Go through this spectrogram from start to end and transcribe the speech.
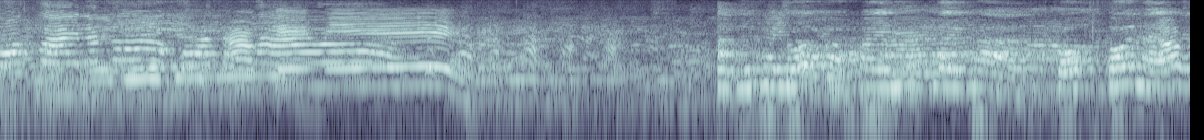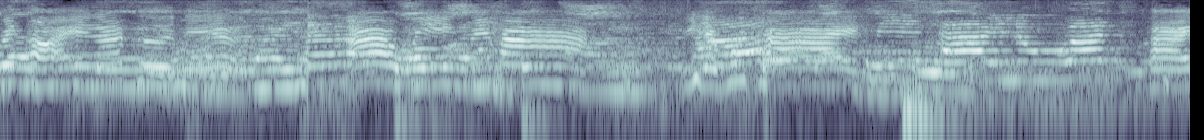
ออกไปแล้วก็เอาเคมีโต๊ะต่อไปลุกเลยค่ะโต๊ะไหนเอาไปขายนะคืนนี้อ้าวพี่ไม่มามีแต่ผู้ชายมีชายล้วนชาย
